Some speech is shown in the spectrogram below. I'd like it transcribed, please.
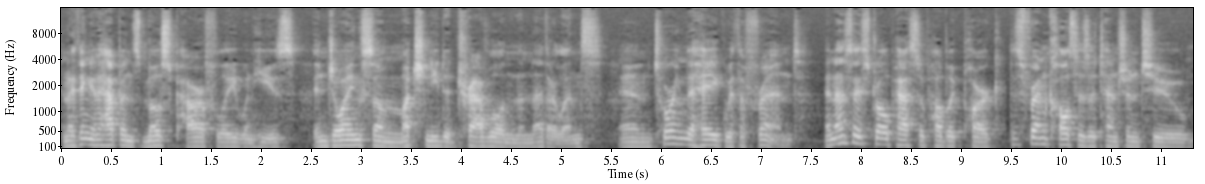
And I think it happens most powerfully when he's enjoying some much needed travel in the Netherlands and touring The Hague with a friend. And as they stroll past a public park, this friend calls his attention to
